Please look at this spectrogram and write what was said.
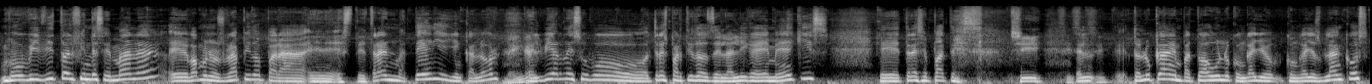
Movidito el fin de semana, eh, vámonos rápido para eh, este, entrar en materia y en calor. Venga. El viernes hubo tres partidos de la Liga MX, eh, tres empates. Sí, sí, sí, El- sí. Toluca empató a uno con, Gallo, con Gallos Blancos,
